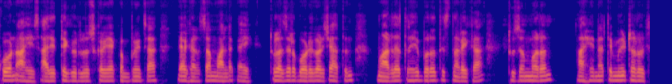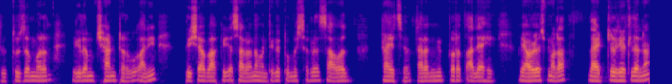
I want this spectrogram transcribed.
कोण आहेस? आदित्य किर्लोस्कर या कंपनीचा या घराचा मालक आहे. तुला जर बॉडीगार्डच्या हातून मारलं तर हे बरं दिसणार आहे का? तुझं मरण आहे ना ते मी ठरवतो. तुझं मरण एकदम छान ठरवू. आणि दिशा बाकीच्या सगळ्यांना म्हणते की तुम्ही सगळं सावध राहायचं. कारण मी परत आले आहे. यावेळेस मला लायटल घेतलं ना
